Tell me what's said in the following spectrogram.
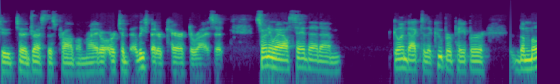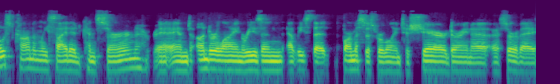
to to address this problem, right, or, or to at least better characterize it. So anyway, I'll say that um, going back to the Cooper paper, the most commonly cited concern and underlying reason, at least that pharmacists were willing to share during a, a survey,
